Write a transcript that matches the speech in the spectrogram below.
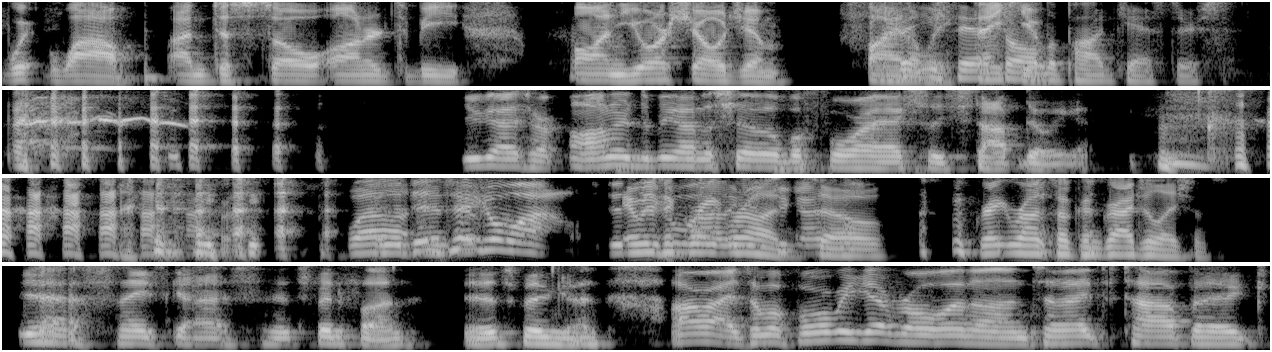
w- wow, I'm just so honored to be on your show, Jim. Finally, you thank you. All the podcasters. you guys are honored to be on the show before I actually stop doing it. well, it did take a while. It, it was a, a great run. So great run. So congratulations. Yes, thanks, guys. It's been fun. It's been good. All right. So before we get rolling on tonight's topic,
